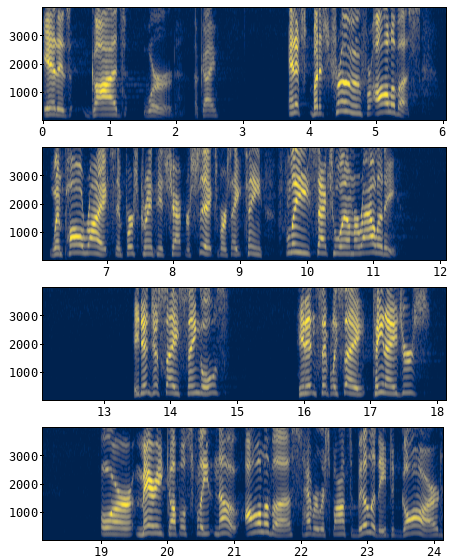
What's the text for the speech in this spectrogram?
it is God's word, okay? And it's but it's true for all of us. When Paul writes in 1 Corinthians chapter 6 verse 18, flee sexual immorality. He didn't just say singles. He didn't simply say teenagers or married couples flee. No, all of us have a responsibility to guard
